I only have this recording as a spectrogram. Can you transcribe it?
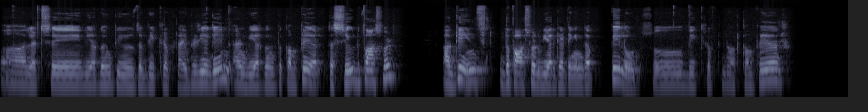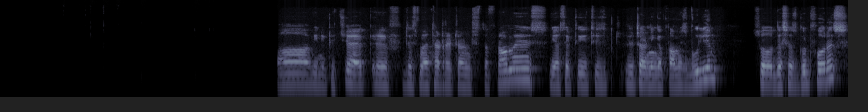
Uh, let's say we are going to use the bcrypt library again and we are going to compare the saved password against the password we are getting in the payload. So bcrypt.compare uh, we need to check if this method returns the promise. Yes it, it is returning a promise boolean. So this is good for us.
